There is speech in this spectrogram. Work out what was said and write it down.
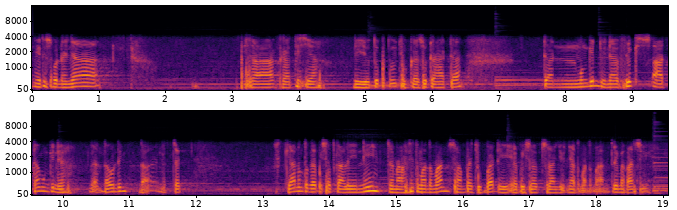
itu sebenarnya bisa gratis ya. Di YouTube itu juga sudah ada. Dan mungkin di Netflix ada mungkin ya. Nggak tahu ding. Nggak ngecek sekian untuk episode kali ini. Terima kasih teman-teman. Sampai jumpa di episode selanjutnya teman-teman. Terima kasih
